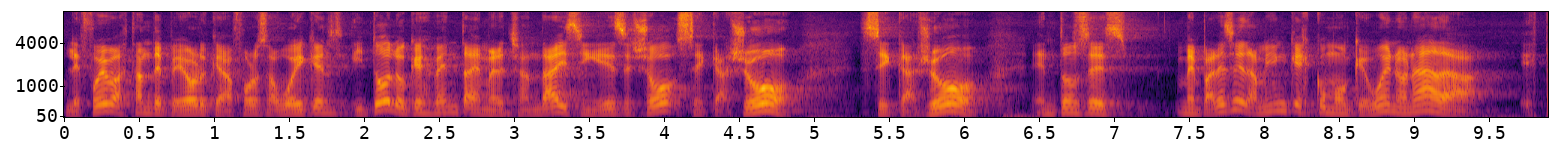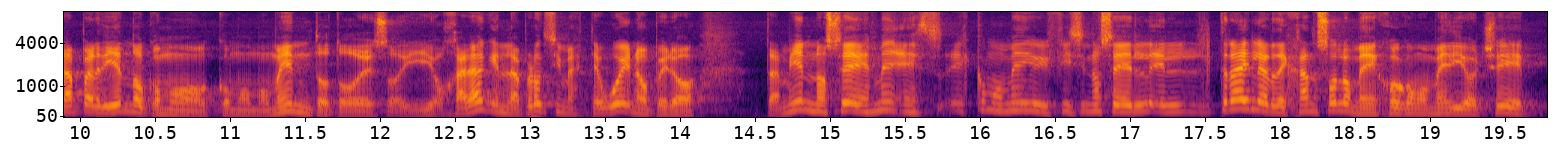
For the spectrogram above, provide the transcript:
le fue bastante peor que a Force Awakens y todo lo que es venta de merchandising y ese yo se cayó, se cayó. Entonces, me parece también que es como que, bueno, nada, está perdiendo como, como momento todo eso y ojalá que en la próxima esté bueno, pero también, no sé, es, es, como medio difícil, no sé, el, el tráiler de Han Solo me dejó como medio, che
